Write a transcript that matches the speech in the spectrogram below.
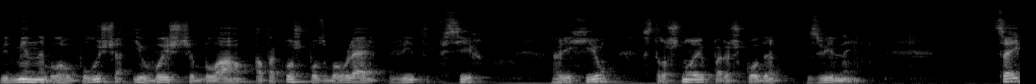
відмінне благополуччя і вище благо, а також позбавляє від всіх гріхів страшної перешкоди звільнення. Цей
